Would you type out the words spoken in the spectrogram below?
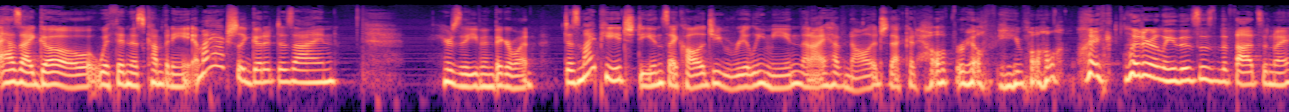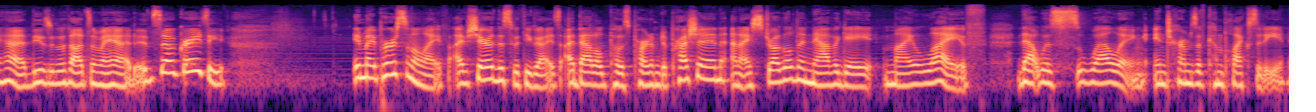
as I go within this company. Am I actually good at design? Here's the even bigger one. Does my PhD in psychology really mean that I have knowledge that could help real people? like, literally, this is the thoughts in my head. These are the thoughts in my head. It's so crazy. In my personal life, I've shared this with you guys. I battled postpartum depression and I struggled to navigate my life that was swelling in terms of complexity.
